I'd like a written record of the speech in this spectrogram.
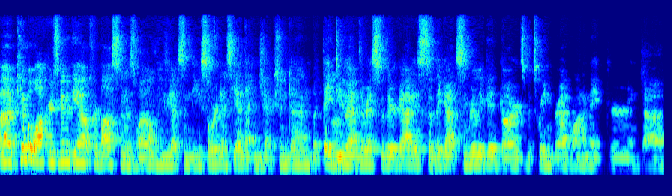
uh, Kemba Walker's going to be out for Boston as well. He's got some knee soreness. He had that injection done, but they mm. do have the rest of their guys. So they got some really good guards between Brad Wanamaker and uh,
